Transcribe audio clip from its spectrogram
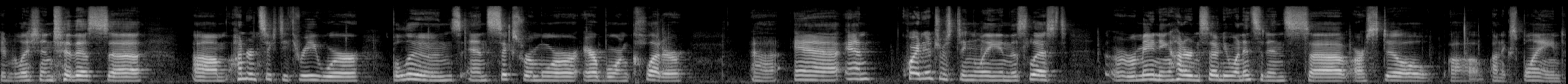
in relation to this. Uh, um, 163 were balloons, and six were more airborne clutter. Uh, and, and, quite interestingly, in this list, uh, remaining 171 incidents uh, are still uh, unexplained.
